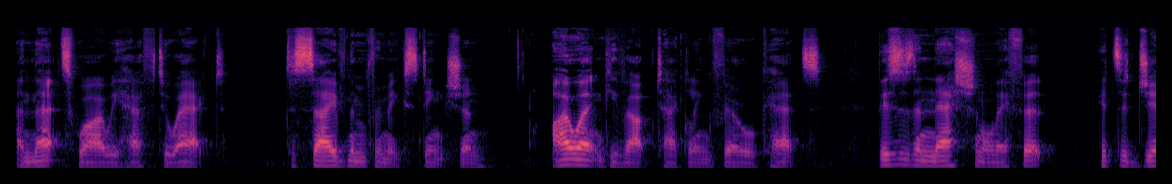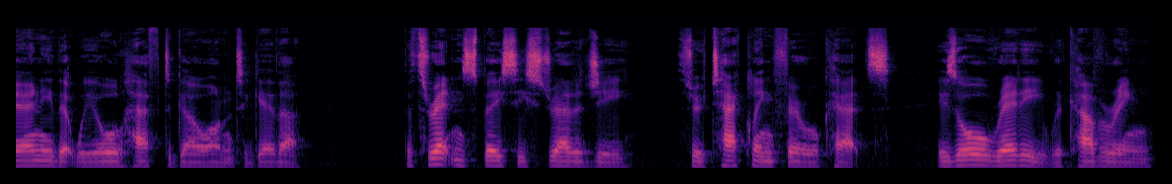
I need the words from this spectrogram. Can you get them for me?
and that's why we have to act to save them from extinction. I won't give up tackling feral cats. This is a national effort it's a journey that we all have to go on together. The threatened species strategy through tackling feral cats is already recovering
